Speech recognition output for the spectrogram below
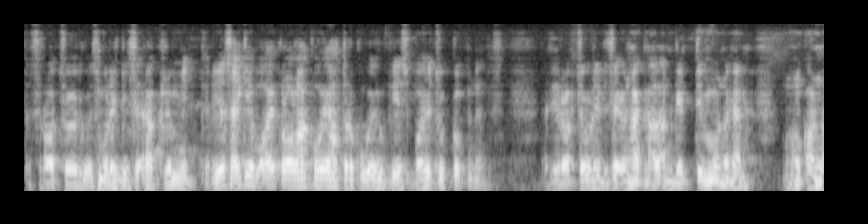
Terus rojo itu mulai disik ragilem mikir. Ya saya kira pokoknya kelola kue atur kue supaya cukup. Jadi rojo mulai disik nakalan ke tim mana ya, ngongkon.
